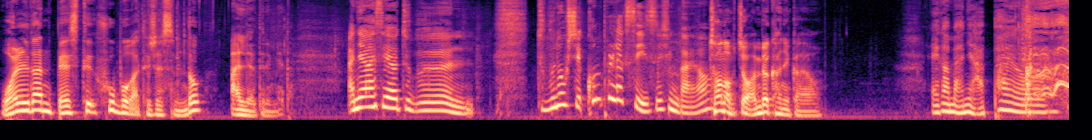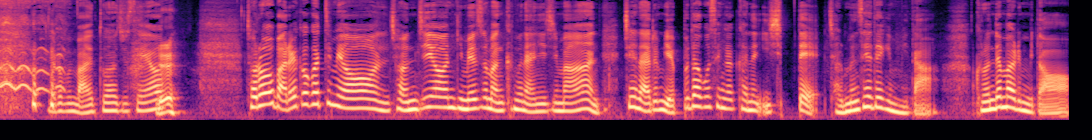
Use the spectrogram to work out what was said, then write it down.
월간 베스트 후보가 되셨음도 알려드립니다. 안녕하세요, 두 분. 두 분 혹시 콤플렉스 있으신가요? 전 없죠. 완벽하니까요. 애가 많이 아파요. 여러분 많이 도와주세요. 예. 저로 말할 것 같으면 전지현, 김혜수만큼은 아니지만 제 나름 예쁘다고 생각하는 20대 젊은 세대입니다. 그런데 말입니다.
